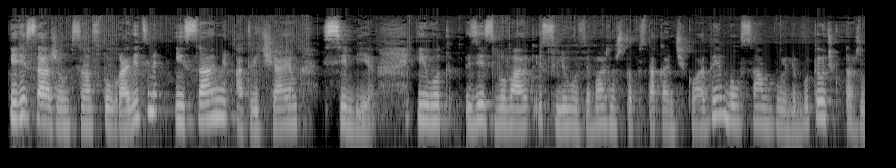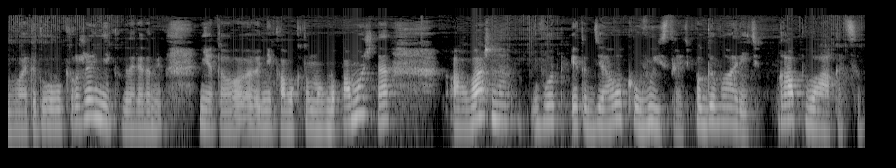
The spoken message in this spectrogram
пересаживаемся на стул родителя и сами отвечаем себе. И вот здесь бывают и слезы. Важно, чтобы стаканчик воды был с собой, или бутылочка, потому что бывает и головокружение, когда рядом нет никого, кто мог бы помочь, да, важно вот этот диалог выстроить, поговорить, проплакаться.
